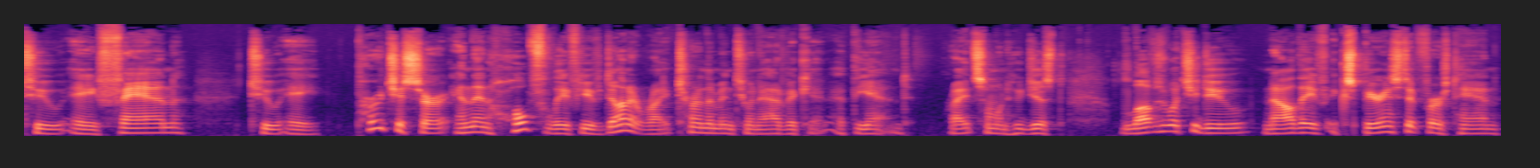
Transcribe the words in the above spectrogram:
to a fan to a purchaser, and then hopefully, if you've done it right, turn them into an advocate at the end, right? Someone who just loves what you do. Now they've experienced it firsthand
